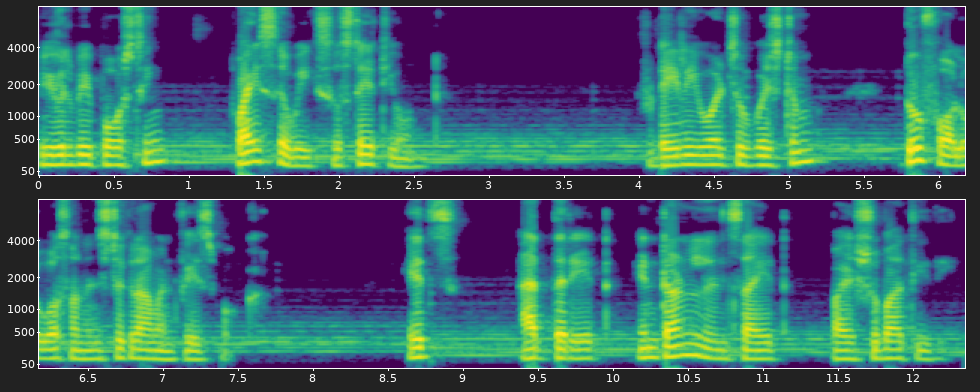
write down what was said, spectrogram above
We will be posting twice a week, so stay tuned. For daily words of wisdom, do follow us on Instagram and Facebook. It's at the rate Internal Insight by Shubha Didi.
